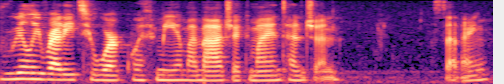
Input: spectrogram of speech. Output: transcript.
really ready to work with me and my magic and my intention setting.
